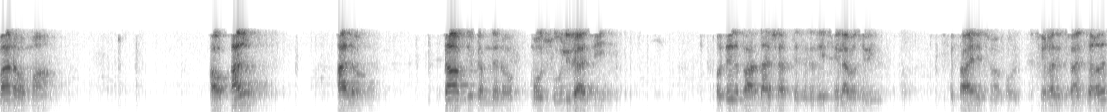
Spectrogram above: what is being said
منو ما او ال الو دام چې کوم دنو موصولی راځي او دې لپاره دا شرط چې د دې سیلا وسوي فاعل اسم مفعول صيغه د فاعل څنګه ده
